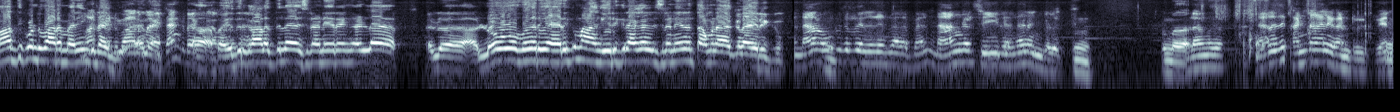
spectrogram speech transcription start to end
மாத்தி கொண்டு வர மாதிரியும் கிடையாது. எதிர்காலத்துல சில நேரங்கள்ல லோவ வேறையா இருக்கும் அங்க இருக்கிறாங்க சில நேரம் தமிழாக்களா இருக்கும். நான் நாங்கள் செய்யறதுதான் எங்களுக்கு. உண்மைதான். நாங்கள் நான் அதை கண்ணாலே கண்டிருக்கிறேன்.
